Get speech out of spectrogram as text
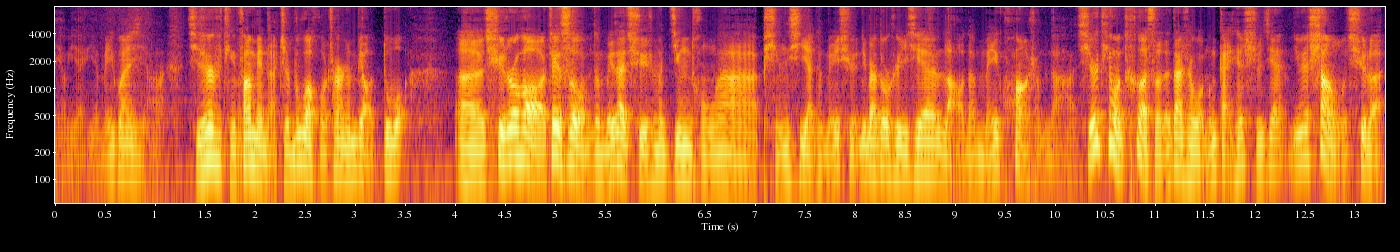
也也也没关系啊，其实是挺方便的，只不过火车上人比较多。呃，去之后这次我们就没再去什么京铜啊、平西啊，就没去那边，都是一些老的煤矿什么的哈，其实挺有特色的。但是我们赶些时间，因为上午去了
